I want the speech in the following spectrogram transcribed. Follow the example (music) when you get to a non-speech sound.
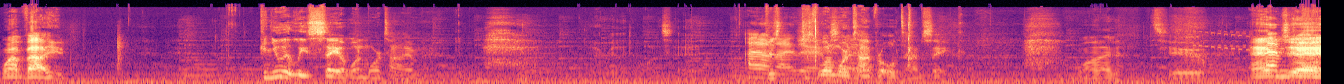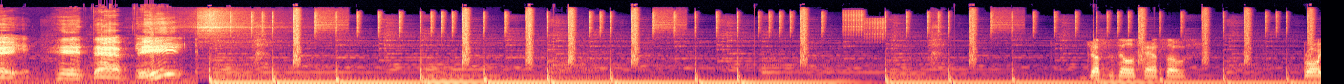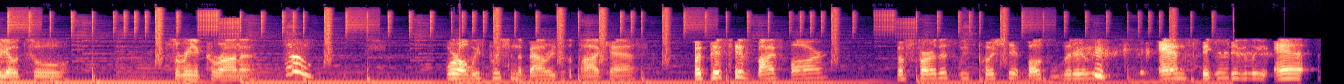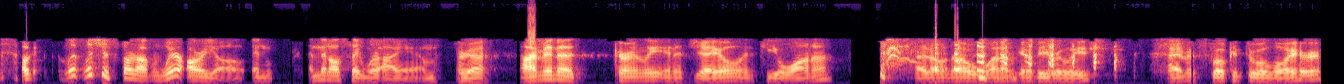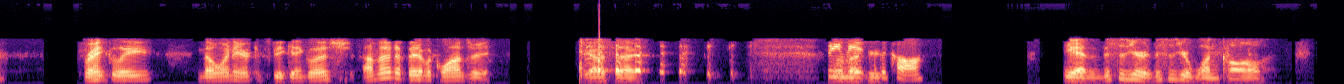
Where I'm valued. Can you at least say it one more time? (sighs) I really don't want to say it. I don't Just, either. just one more time for old time's sake. One, two. MJ, MJ, hit that beat. Justice De Los Santos, Rory O'Toole, Surina Khurana. Woo! We're always pushing the boundaries of the podcast, but this is by far the furthest we've pushed it, both literally (laughs) and figuratively. And okay, let, let's just start off. Where are y'all? And and then I'll say where I am. Okay. I'm in a currently in a jail in Tijuana. I don't know when I'm going to be (laughs) released. I haven't spoken to a lawyer. Frankly, no one here can speak English. I'm in a bit of a quandary. I gotta say. (laughs) So you What made about it to the call. Yeah, this is your this is your one call,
